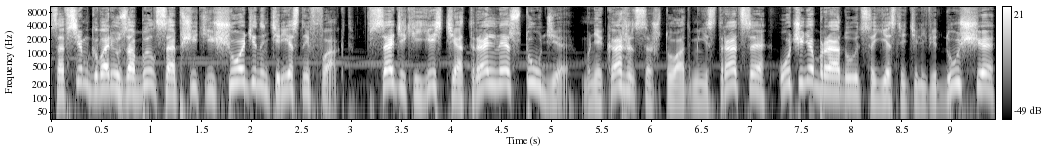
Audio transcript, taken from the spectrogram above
Совсем, говорю, забыл сообщить еще один интересный факт. В садике есть театральная студия. Мне кажется, что администрация очень обрадуется, если телеведущая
